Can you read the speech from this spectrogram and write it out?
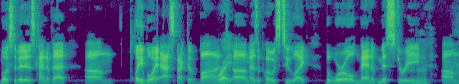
most of it is kind of that um, playboy aspect of bond Right. um, as opposed to like the world man of mystery Mhm. Um,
